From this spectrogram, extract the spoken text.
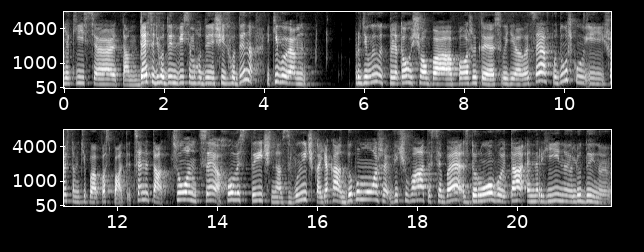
якісь е, там 10 годин, 8 годин, 6 годин, які ви ем, приділили для того, щоб е, положити своє лице в подушку і щось там, типа, поспати. Це не так. Сон це холістична звичка, яка допоможе відчувати себе здоровою та енергійною людиною.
